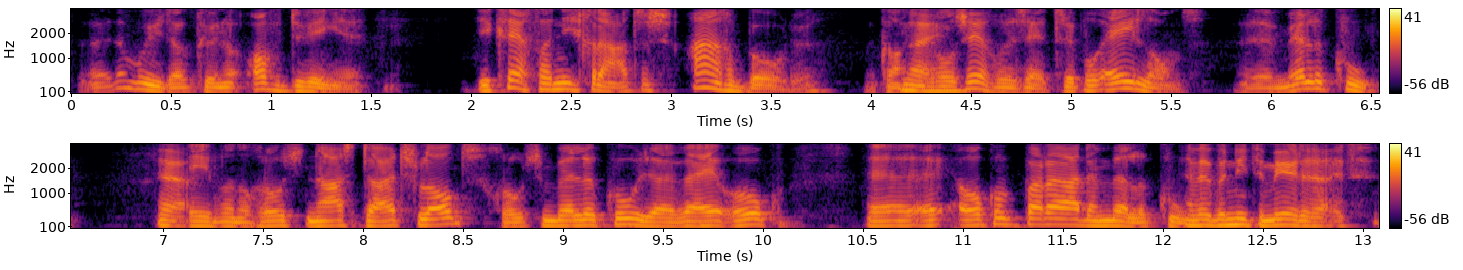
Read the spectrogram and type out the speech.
dan moet je dat kunnen afdwingen. Je krijgt dat niet gratis aangeboden. Dan kan ik wel zeggen, we zijn triple-E-land. Melkkoe. Ja. Een van de grootste, naast Duitsland, grootste melkkoe, zijn wij ook, uh, ook een parademelkkoe. En we hebben niet de meerderheid.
